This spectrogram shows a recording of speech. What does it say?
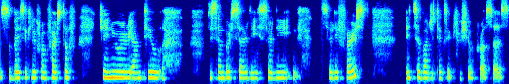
so basically from 1st of january until december 30 30 31st it's a budget execution process.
